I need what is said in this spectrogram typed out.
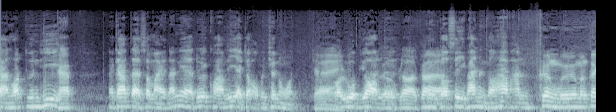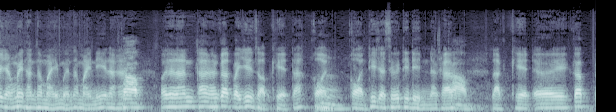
การวัดพื้นที่ครับ นะครับแต่สมัยนั้นเนี่ยด้วยความที่อยากจะออกเป็นโฉนดใช่ก็รวบยอดเลยรวบยอดก็ หนึ่งต่อสี่พันหนึ่งต่อห้าพัน เครื่องมือมันก็ยังไม่ทันสมัยเหมือนสมัยนี้นะฮะครับเพราะฉะนั้นถ้างั้นก็ไปยื่นสอบเขตนะก่อนอืมก่อนที่จะซื้อที่ดินนะครับ ครับหลักเขตเอ่ยก็ไป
